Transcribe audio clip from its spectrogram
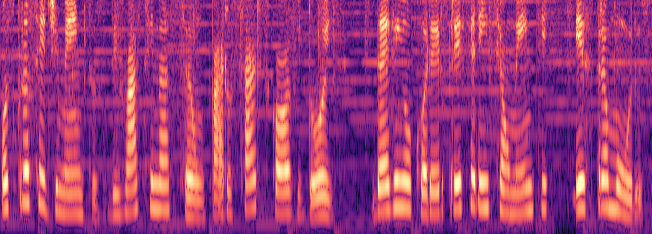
Os procedimentos de vacinação para o SARS-CoV-2 devem ocorrer preferencialmente extramuros,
